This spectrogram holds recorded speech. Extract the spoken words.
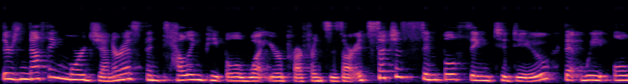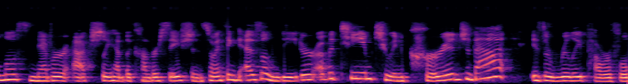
there's nothing more generous than telling people what your preferences are. It's such a simple thing to do that we almost never actually have the conversation. So I think as a leader of a team to encourage that is a really powerful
